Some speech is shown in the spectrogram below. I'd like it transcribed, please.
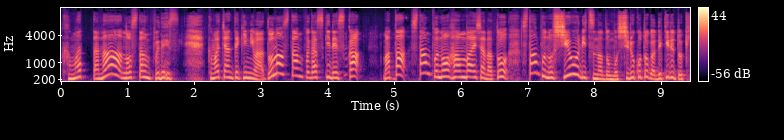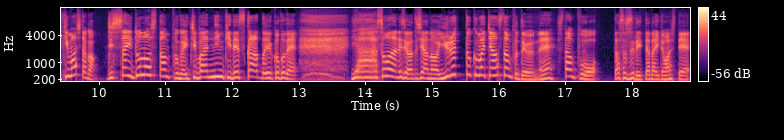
熊ったなーのスタンプです。熊ちゃん的にはどのスタンプが好きですか？また、スタンプの販売者だと、スタンプの使用率なども知ることができると聞きましたが、実際どのスタンプが一番人気ですか？ということで。いやー、そうなんですよ。私、あの、ゆるっとくまちゃんスタンプというね、スタンプを出させていただいてまして、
